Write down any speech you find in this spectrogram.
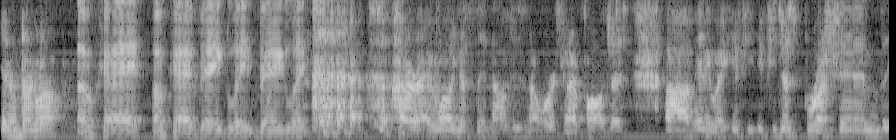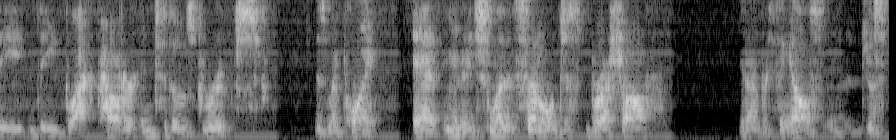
you know what i'm talking about Okay, okay, vaguely, vaguely. All right. Well, I guess the analogy's not working. I apologize. Um, anyway, if you, if you just brush in the the black powder into those grooves, is my point. and you know, you just let it settle and just brush off, you know, everything else, and then just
